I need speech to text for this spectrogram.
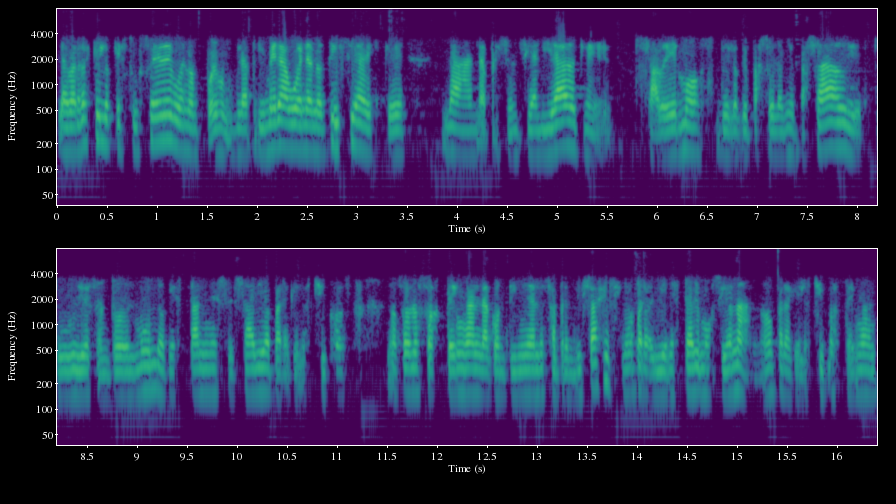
La verdad es que lo que sucede, bueno, la primera buena noticia es que la presencialidad, que sabemos de lo que pasó el año pasado y estudios en todo el mundo que es tan necesaria para que los chicos no solo sostengan la continuidad de los aprendizajes, sino para el bienestar emocional, ¿no? para que los chicos tengan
